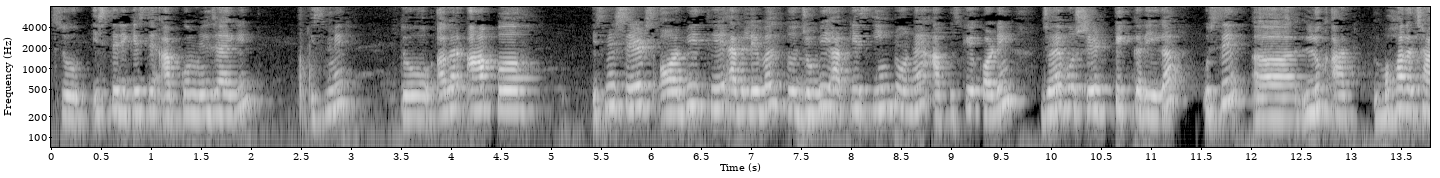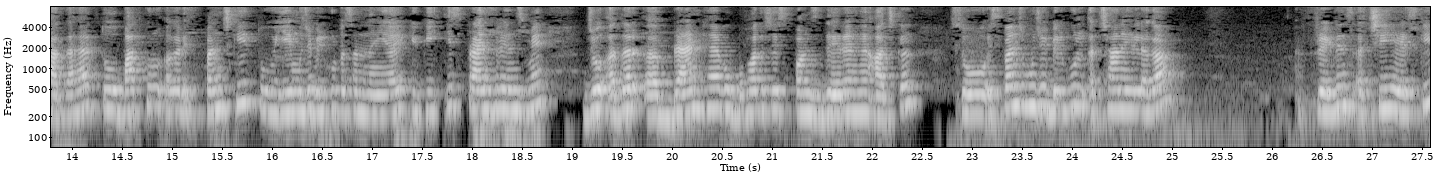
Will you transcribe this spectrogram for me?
सो इस तरीके से आपको मिल जाएगी इसमें। तो अगर आप इसमें शेड्स और भी थे अवेलेबल तो जो भी आपकी स्किन टोन है आप उसके अकॉर्डिंग जो है वो शेड पिक करिएगा। उससे लुक आ, बहुत अच्छा आता है। तो बात करूँ अगर स्पंज की तो ये मुझे बिल्कुल पसंद नहीं आई क्योंकि इस प्राइस रेंज में जो अदर ब्रांड है वो बहुत अच्छे स्पंज दे रहे हैं आजकल। सो स्पंज मुझे बिल्कुल अच्छा नहीं लगा। फ्रेग्रेंस अच्छी है इसकी।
